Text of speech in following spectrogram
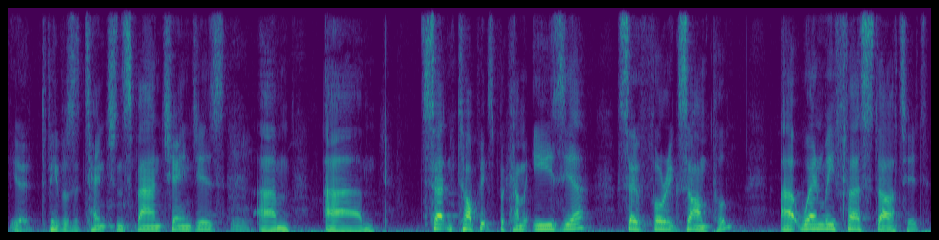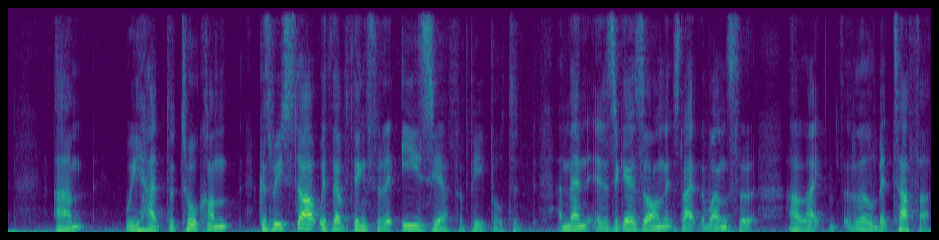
you know people's attention span changes mm. um, um, certain topics become easier so, for example, uh, when we first started, um, we had the talk on because we start with the things that are easier for people to, and then as it goes on, it's like the ones that are like a little bit tougher.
